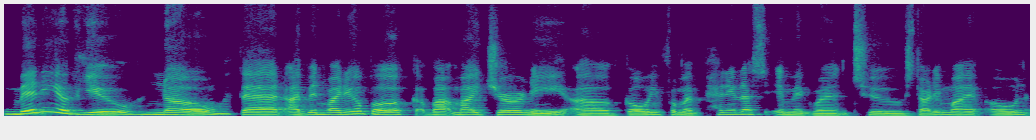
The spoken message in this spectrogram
many of you know that I've been writing a book about my journey of going from a penniless immigrant to starting my own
